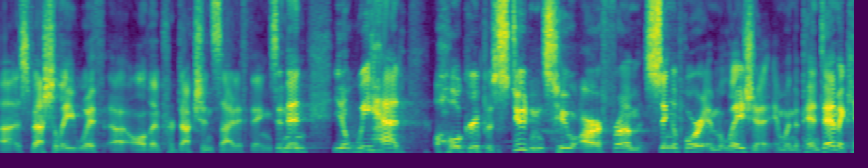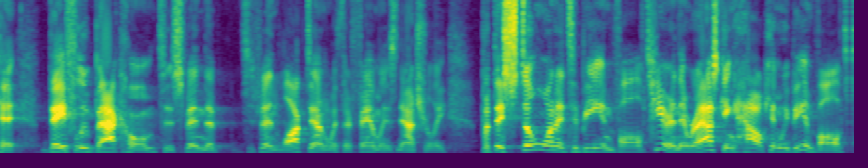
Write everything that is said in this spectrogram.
uh, especially with uh, all the production side of things. And then, you know, we had a whole group of students who are from Singapore and Malaysia. And when the pandemic hit, they flew back home to spend, the, to spend lockdown with their families, naturally. But they still wanted to be involved here. And they were asking, how can we be involved?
